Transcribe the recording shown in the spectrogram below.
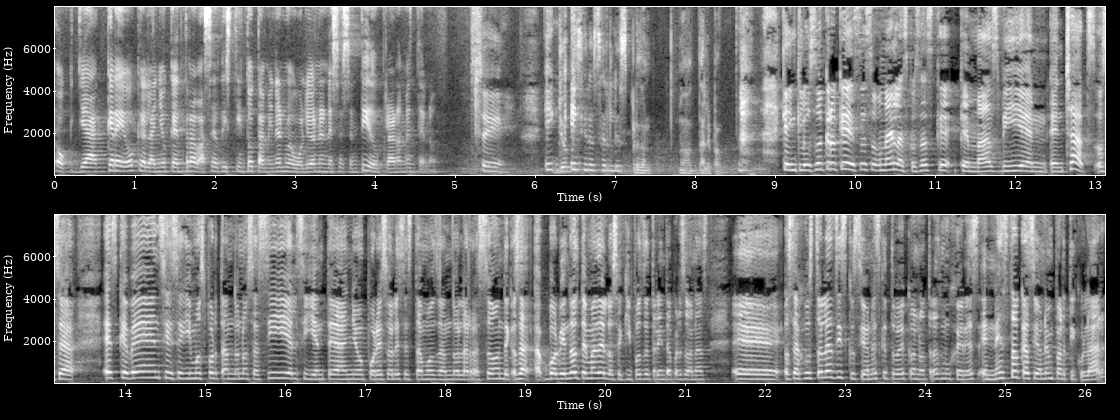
o ya creo que el año que entra va a ser distinto también en Nuevo León en ese sentido, claramente, ¿no? Sí. Y, Yo quisiera hacerles, perdón, no, dale, Pau. que incluso creo que esa es una de las cosas que, que más vi en, en, chats. O sea, es que ven, si seguimos portándonos así, el siguiente año, por eso les estamos dando la razón. O sea, volviendo al tema de los equipos de 30 personas, eh, o sea, justo las discusiones que tuve con otras mujeres, en esta ocasión en particular,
